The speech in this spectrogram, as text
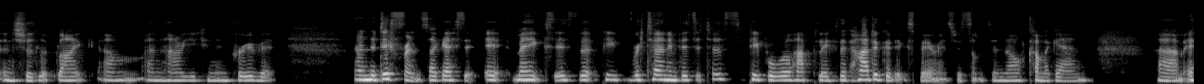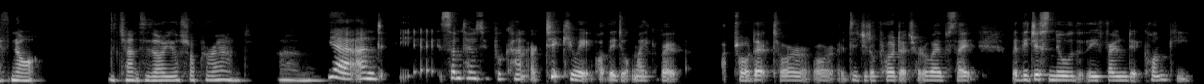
and should look like, um, and how you can improve it. And the difference, I guess, it, it makes is that people, returning visitors, people will happily, if they've had a good experience with something, they'll come again. Um, if not, the chances are you'll shop around. Um, yeah, and sometimes people can't articulate what they don't like about a product or or a digital product or a website, but they just know that they found it clunky.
